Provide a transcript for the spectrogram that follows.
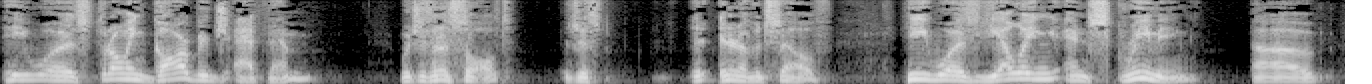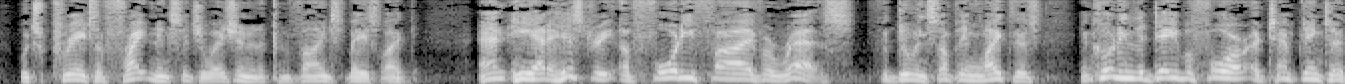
he was throwing garbage at them, which is an assault, just in and of itself. He was yelling and screaming, uh, which creates a frightening situation in a confined space like. And he had a history of 45 arrests for doing something like this, including the day before attempting to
